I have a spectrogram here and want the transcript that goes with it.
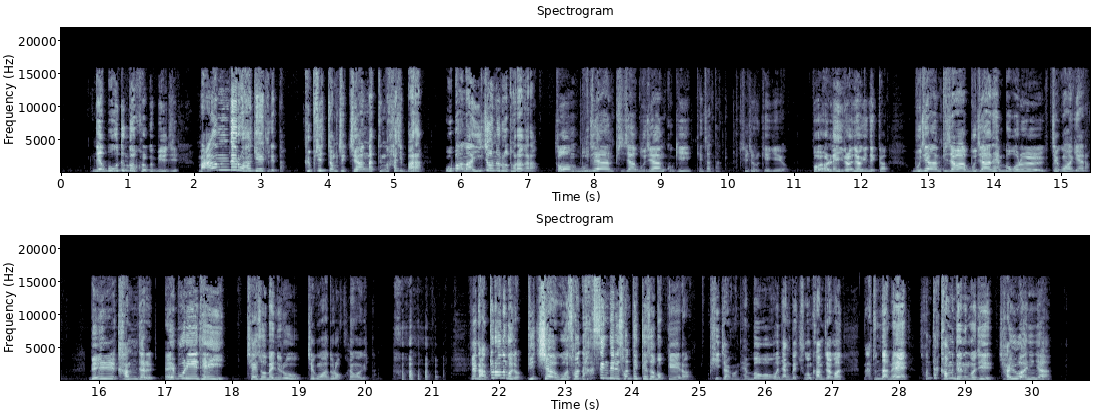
내가 모든 걸 걸고 밀지. 마음대로 하게 해주겠다. 급식 정책 제한 같은 거 하지 마라. 오바마 이전으로 돌아가라. 더 무제한 피자, 무제한 고기 괜찮다. 실제로 그렇게 얘기해요. 뭐 원래 이런 형이니까 무제한 피자와 무제한 햄버거를 제공하게 하라. 매일 감자를 every day 채소 메뉴로 제공하도록 허용하겠다. 그냥 놔두라는 거죠. 비치하고 선, 학생들이 선택해서 먹게 해라. 피자건 햄버거건 양배추건 감자건 놔둔 다음에 선택하면 되는 거지. 자유 아니냐?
